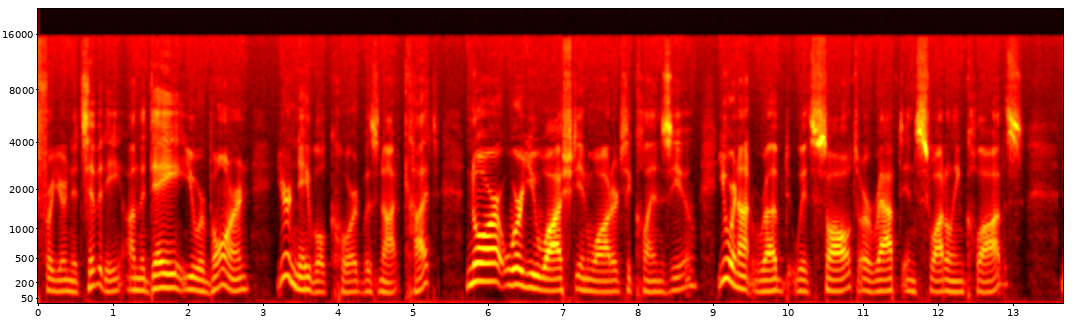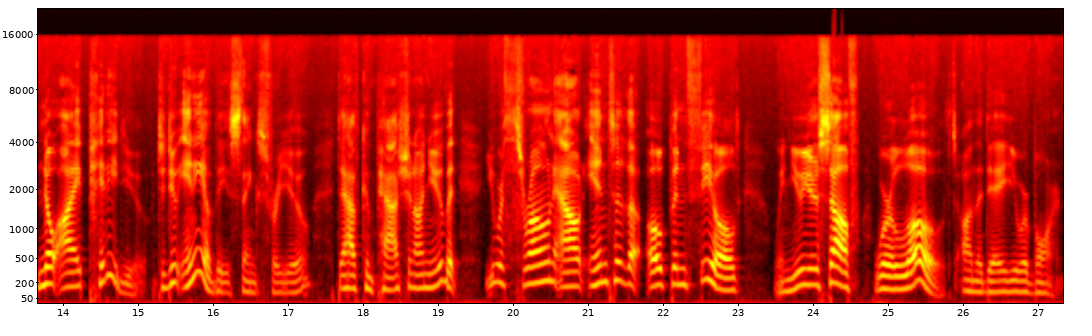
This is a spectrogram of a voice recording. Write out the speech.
for your nativity, on the day you were born, your navel cord was not cut, nor were you washed in water to cleanse you. You were not rubbed with salt or wrapped in swaddling cloths. No eye pitied you to do any of these things for you, to have compassion on you, but you were thrown out into the open field when you yourself were loathed on the day you were born.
